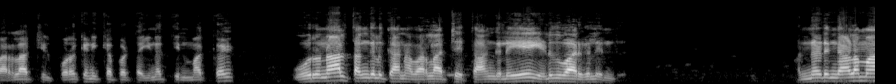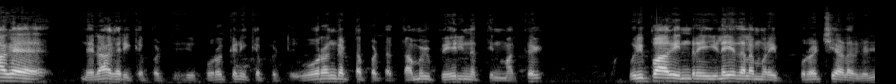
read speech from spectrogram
வரலாற்றில் புறக்கணிக்கப்பட்ட இனத்தின் மக்கள் ஒரு நாள் தங்களுக்கான வரலாற்றை தாங்களே எழுதுவார்கள் என்று. பன்னெடுங்காலமாக நிராகரிக்கப்பட்டு புறக்கணிக்கப்பட்டு ஓரங்கட்டப்பட்ட தமிழ் பேரினத்தின் மக்கள் குறிப்பாக இன்றைய இளைய தலைமுறை புரட்சியாளர்கள்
